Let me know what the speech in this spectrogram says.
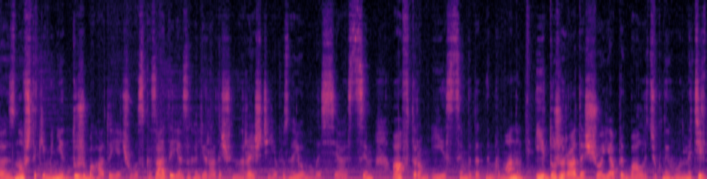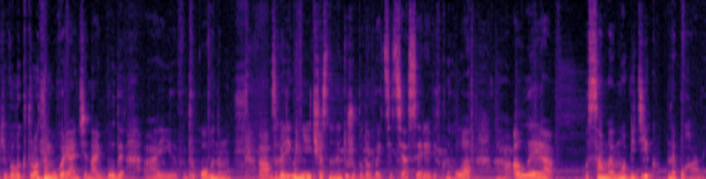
Е, Знов ж таки, мені дуже багато є чого сказати. Я взагалі рада, що нарешті я познайомилася з цим автором і з цим видатним романом. І дуже рада, що я придбала цю книгу не тільки в електронному варіанті, найбуде, а й в друкованому. Взагалі мені чесно не дуже подобається ця серія від книголав, а, саме Мобі Дік непоганий.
